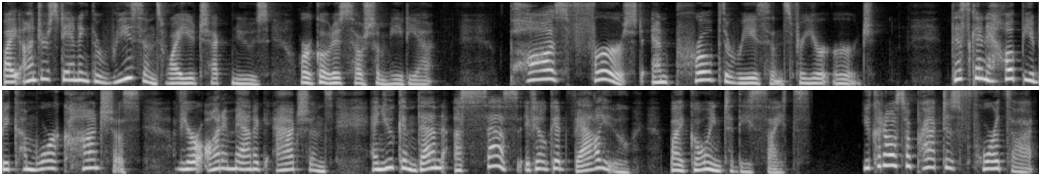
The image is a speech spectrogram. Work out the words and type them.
by understanding the reasons why you check news or go to social media. Pause first and probe the reasons for your urge. This can help you become more conscious of your automatic actions, and you can then assess if you'll get value by going to these sites. You can also practice forethought,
